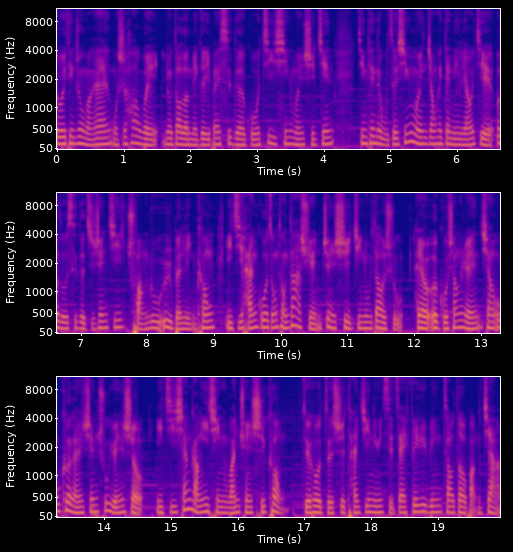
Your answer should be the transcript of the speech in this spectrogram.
各位听众晚安，我是浩伟，又到了每个礼拜四的国际新闻时间。今天的五则新闻将会带您了解俄罗斯的直升机闯入日本领空，以及韩国总统大选正式进入倒数，还有俄国商人向乌克兰伸出援手，以及香港疫情完全失控。最后则是台籍女子在菲律宾遭到绑架。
